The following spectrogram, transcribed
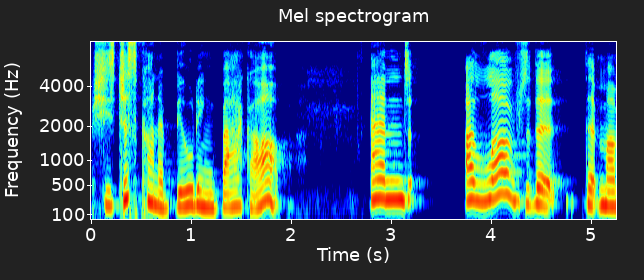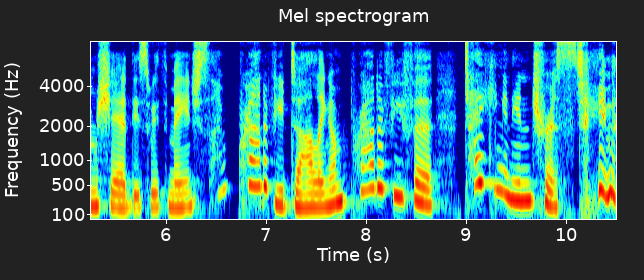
She's just kind of building back up. And I loved that that mum shared this with me and she's like, I'm proud of you, darling. I'm proud of you for taking an interest in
